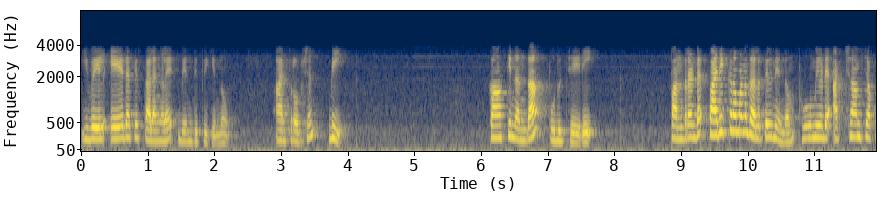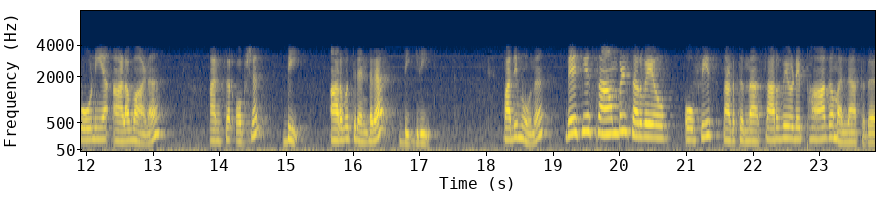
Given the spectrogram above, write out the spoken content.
ഇവയിൽ ഏതൊക്കെ സ്ഥലങ്ങളെ ബന്ധിപ്പിക്കുന്നു? Answer option B Kakinada Puducherry. പന്ത്രണ്ട് പരിക്രമണ തലത്തിൽ നിന്നും ഭൂമിയുടെ അക്ഷാംശ കോണീയ അളവാണ്. ആൻസർ ഓപ്ഷൻ ഡി അറുപത്തിരണ്ടര ഡിഗ്രി. പതിമൂന്ന് ദേശീയ സാമ്പിൾ സർവേ ഓഫീസ് നടത്തുന്ന സർവേയുടെ ഭാഗമല്ലാത്തത്.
